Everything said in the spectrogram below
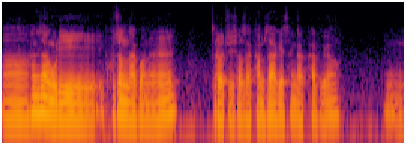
어, 항상 우리 고전 낙원을 들어주셔서 감사하게 생각하고요. 음,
